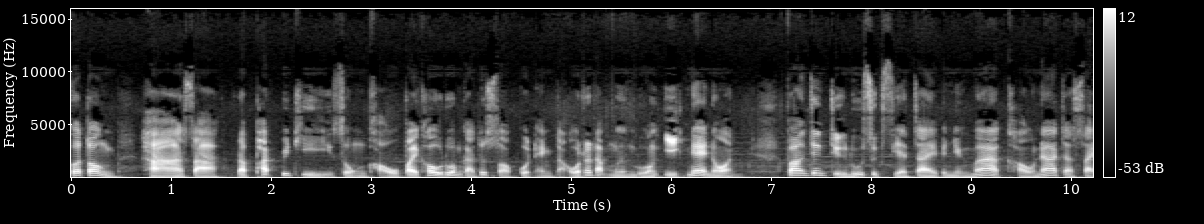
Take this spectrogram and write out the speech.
ก็ต้องหาสารพัดวิธีส่งเขาไปเข้าร่วมการทดสอบกฎแห่งเต๋าระดับเมืองหลวงอีกแน่นอน ฟางเจิ้งจือรู้สึกเสียใจเป็นอย่างมาก เขาน่าจะใส่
